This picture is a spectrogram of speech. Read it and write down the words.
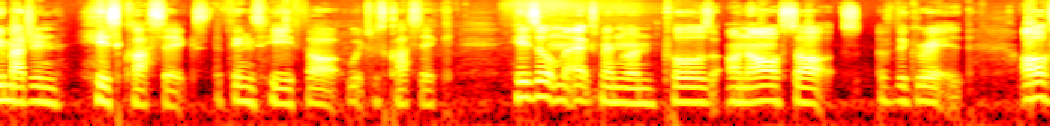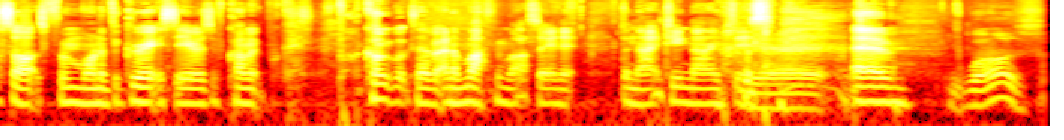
reimagine his classics, the things he thought which was classic. His Ultimate X Men run pulls on all sorts of the great, all sorts from one of the greatest eras of comic book, comic books ever, and I'm laughing while saying it, the 1990s. Yeah, Um, it was.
